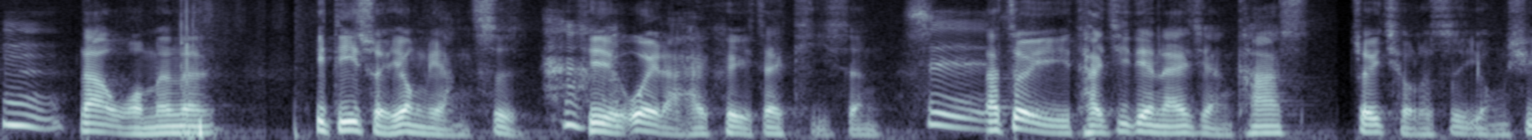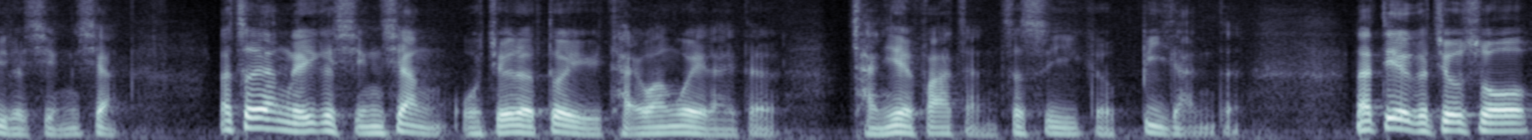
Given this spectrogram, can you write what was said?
嗯，那我们呢，一滴水用两次，其实未来还可以再提升。是。那对于台积电来讲，它追求的是永续的形象。那这样的一个形象，我觉得对于台湾未来的产业发展，这是一个必然的。那第二个就是说，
